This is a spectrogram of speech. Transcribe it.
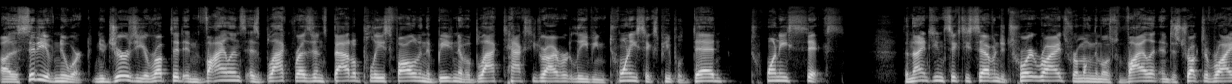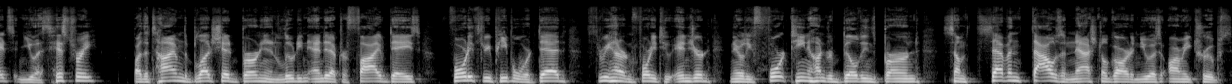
Uh, the city of Newark, New Jersey, erupted in violence as black residents battled police following the beating of a black taxi driver, leaving 26 people dead. 26. The 1967 Detroit riots were among the most violent and destructive riots in U.S. history. By the time the bloodshed, burning, and looting ended after five days, 43 people were dead, 342 injured, nearly 1,400 buildings burned, some 7,000 National Guard and U.S. Army troops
